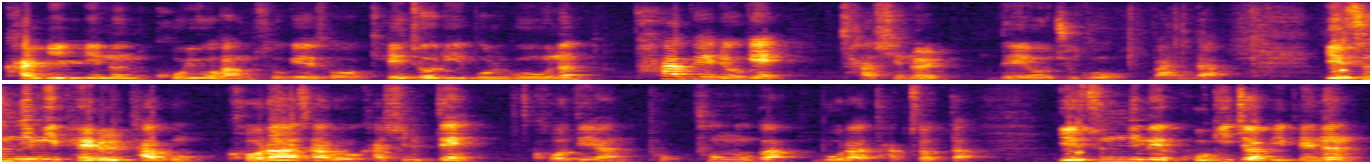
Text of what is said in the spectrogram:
갈릴리는 고요함 속에서 계절이 몰고 오는 파괴력에 자신을 내어주고 만다. 예수님이 배를 타고 거라사로 가실 때 거대한 폭풍우가 몰아닥쳤다. 예수님의 고기잡이 배는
